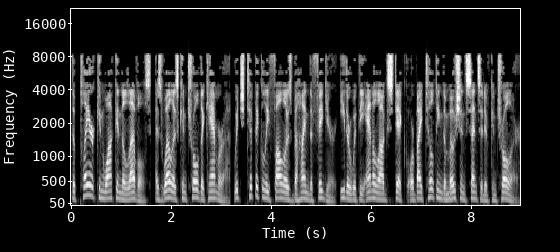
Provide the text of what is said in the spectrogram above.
The player can walk in the levels, as well as control the camera, which typically follows behind the figure, either with the analog stick or by tilting the motion-sensitive controller.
